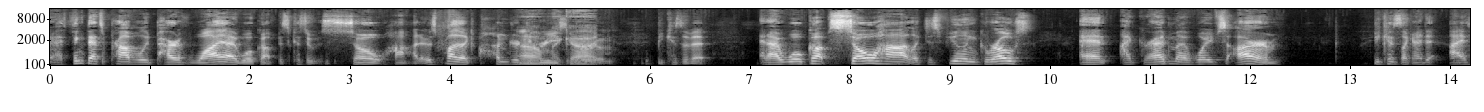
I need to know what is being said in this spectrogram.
And I think that's probably part of why I woke up is because it was so hot. It was probably like 100 Oh degrees in the room because of it. And I woke up so hot, like just feeling gross. And I grabbed my wife's arm because like I, did, I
